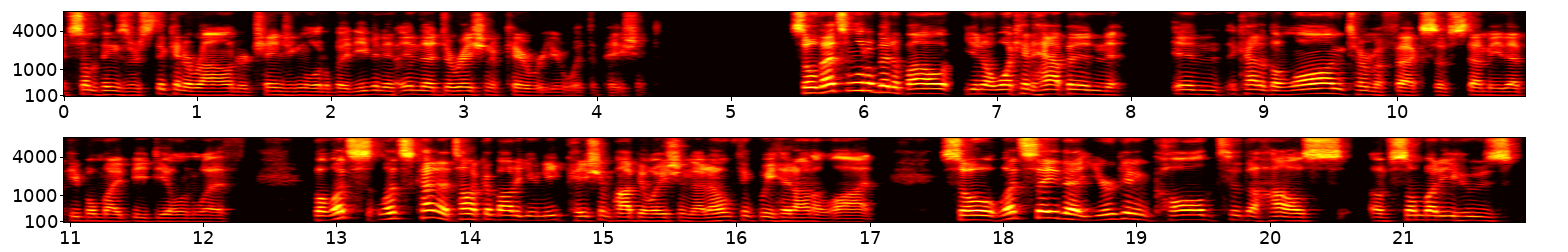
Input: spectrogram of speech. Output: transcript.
if some things are sticking around or changing a little bit, even in, in the duration of care where you're with the patient. So that's a little bit about, you know, what can happen in kind of the long-term effects of STEMI that people might be dealing with. But let's let's kind of talk about a unique patient population that I don't think we hit on a lot. So let's say that you're getting called to the house of somebody who's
